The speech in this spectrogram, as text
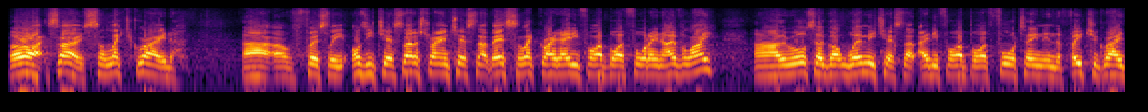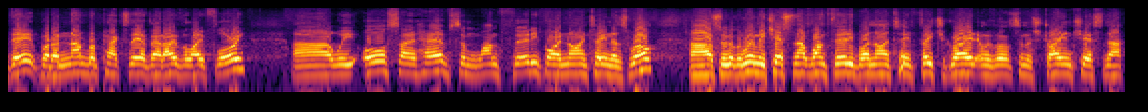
All right, so select grade. Uh, firstly, Aussie chestnut, Australian chestnut there, select grade 85 by 14 overlay. Uh, they've also got wormy chestnut 85 by 14 in the feature grade there. Got a number of packs there of that overlay flooring. Uh, we also have some 130 by 19 as well. Uh, so we've got the Wormy Chestnut 130 by 19 feature grade and we've got some Australian Chestnut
